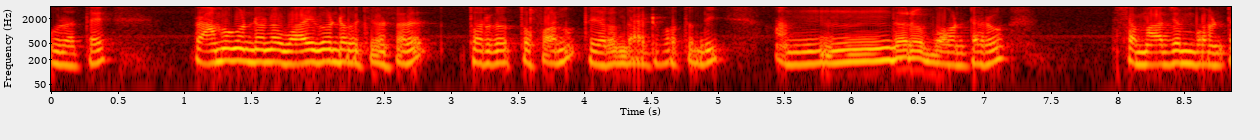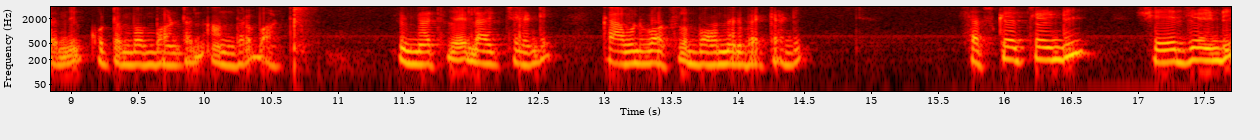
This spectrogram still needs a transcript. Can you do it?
ఊరవుతాయి. రామగుండంలో వాయుగుండం వచ్చినా సరే త్వరగా తుఫాను తీరం దాటిపోతుంది. అందరూ బాగుంటారు. సమాజం బాగుంటుంది కుటుంబం బాగుంటుంది అందరూ బాగుంటుంది ఇది నచ్చితే లైక్ చేయండి కామెంట్ బాక్స్లో బాగుందని పెట్టండి. సబ్స్క్రైబ్ చేయండి షేర్ చేయండి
